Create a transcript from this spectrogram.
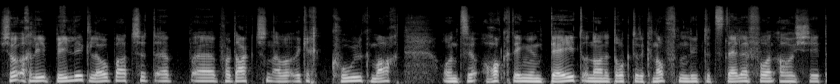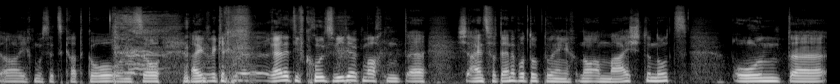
schon ein bisschen billig, Low Budget äh, äh, Production, aber wirklich cool gemacht. Und sie hockt irgendwie im Date und dann drückt er den Knopf und läutet das Telefon. Oh shit, ah, ich muss jetzt gerade gehen und so. eigentlich wirklich ein relativ cooles Video gemacht und äh, ist eins von den Produkten, die ich eigentlich noch am meisten nutze. Und äh,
